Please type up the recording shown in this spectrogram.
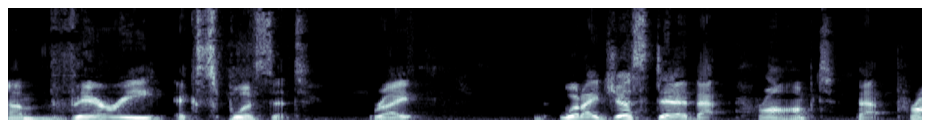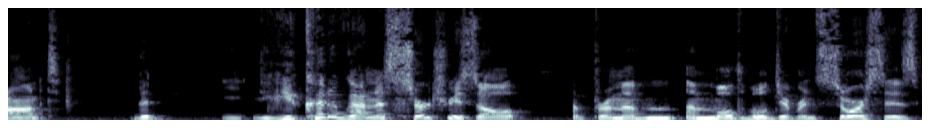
um, very explicit, right? What I just did, that prompt, that prompt, the you could have gotten a search result from a, a, multiple different sources,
